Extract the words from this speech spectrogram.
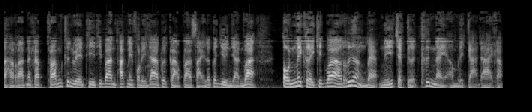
สหรัฐนะครับทรัมป์ขึ้นเวทีที่บ้านพักในฟลอริดาเพื่อกล่าวปราศัยแล้วก็ยืนยันว่า ตนไม่เคยคิดว่าเรื่องแบบนี้จะเกิดขึ้นในอเมริกาได้ครับ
